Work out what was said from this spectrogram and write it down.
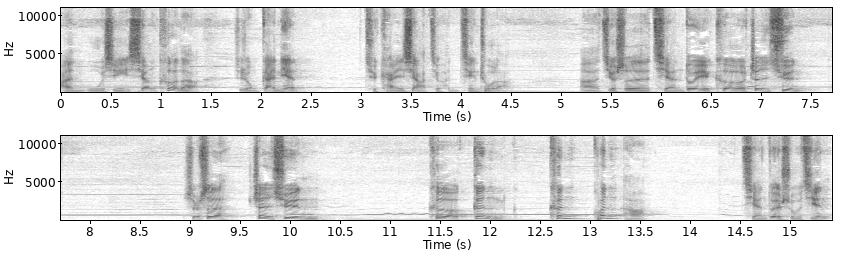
按五行相克的这种概念去看一下，就很清楚了。啊，就是乾兑克震巽，是不是？震巽克艮坤坤啊？乾兑属金，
